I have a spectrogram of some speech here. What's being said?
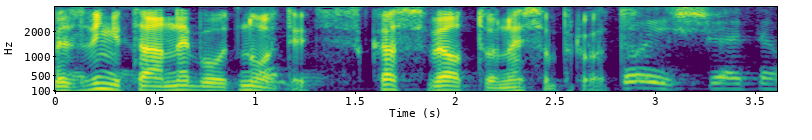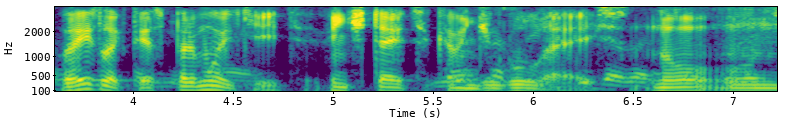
bez viņa tā nebūtu noticis. Kas vēl to nesaprot? Vai izlikties par muļķīti? Viņš teica, ka viņš gulējis. Nu, un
